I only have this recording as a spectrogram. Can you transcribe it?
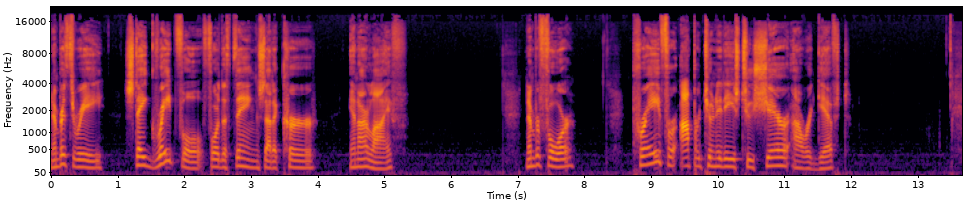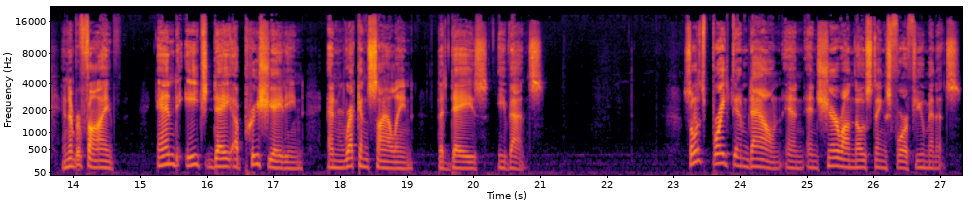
Number three, stay grateful for the things that occur in our life. Number four, pray for opportunities to share our gift. And number five, end each day appreciating and reconciling the day's events. So let's break them down and, and share on those things for a few minutes.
